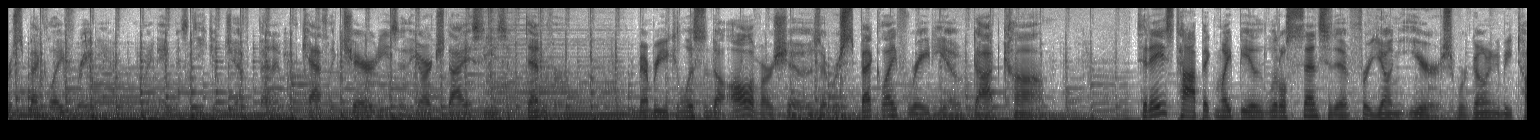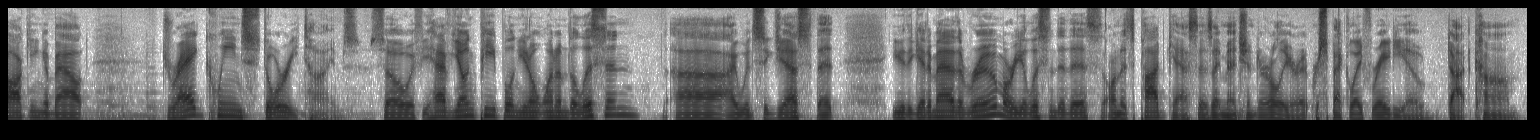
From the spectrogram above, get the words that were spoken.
Respect Life Radio. My name is Deacon Jeff Bennett with Catholic Charities of the Archdiocese of Denver. Remember, you can listen to all of our shows at respectliferadio.com. Today's topic might be a little sensitive for young ears. We're going to be talking about drag queen story times. So if you have young people and you don't want them to listen, uh, I would suggest that you either get them out of the room or you listen to this on its podcast, as I mentioned earlier, at respectliferadio.com.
